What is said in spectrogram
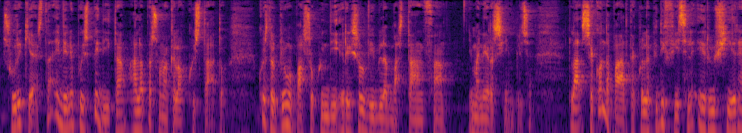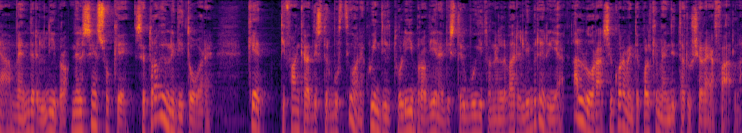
su richiesta e viene poi spedita alla persona che l'ha acquistato. Questo è il primo passo, quindi risolvibile abbastanza in maniera semplice. La seconda parte, quella più difficile, è riuscire a vendere il libro, nel senso che se trovi un editore che ti fa anche la distribuzione, quindi il tuo libro viene distribuito nelle varie librerie, allora sicuramente qualche vendita riuscirai a farla.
